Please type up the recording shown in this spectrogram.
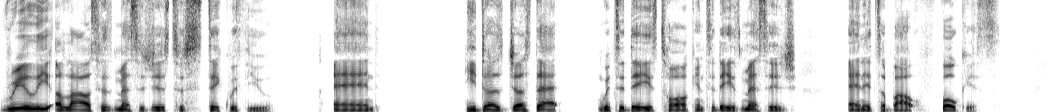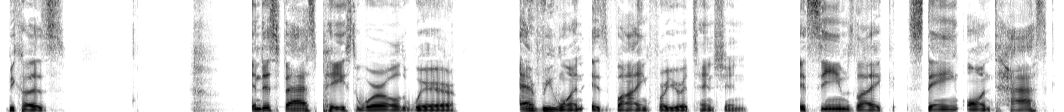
really allows his messages to stick with you. And he does just that with today's talk and today's message. And it's about focus. Because in this fast paced world where everyone is vying for your attention, it seems like staying on task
